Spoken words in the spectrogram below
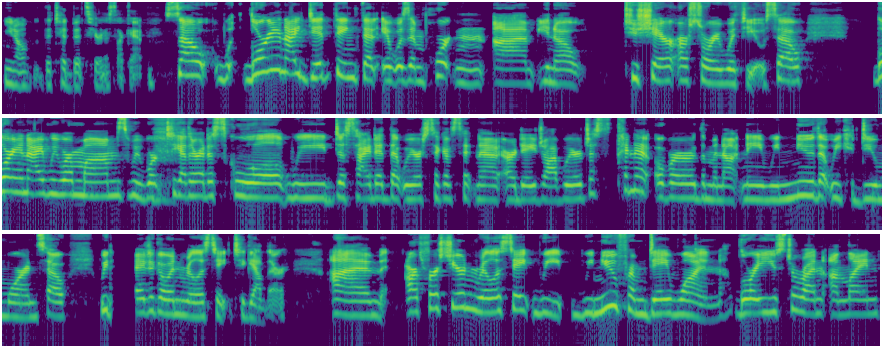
you know, the tidbits here in a second. So w- Lori and I did think that it was important, um, you know, to share our story with you. So Lori and I, we were moms. We worked together at a school. We decided that we were sick of sitting at our day job. We were just kind of over the monotony. We knew that we could do more, and so we decided to go in real estate together. Um, our first year in real estate, we we knew from day one. Lori used to run online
